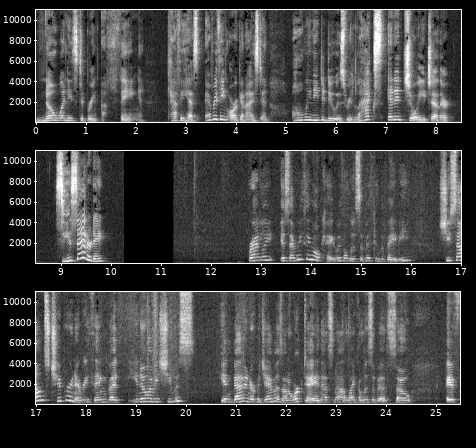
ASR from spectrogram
No one needs to bring a thing. Kathy has everything organized, and all we need to do is relax and enjoy each other. See you Saturday. Bradley, is everything okay with Elizabeth and the baby? She sounds chipper and everything, but you know, I mean, she was in bed in her pajamas on a work day, and that's not like Elizabeth. So, if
